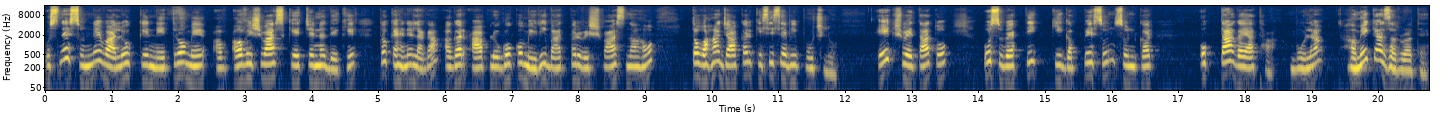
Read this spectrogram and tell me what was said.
उसने सुनने वालों के नेत्रों में अविश्वास के चिन्ह देखे तो कहने लगा, अगर आप लोगों को मेरी बात पर विश्वास ना हो तो वहाँ जाकर किसी से भी पूछ लो। एक श्वेता तो उस व्यक्ति की गप्पे सुन सुनकर उकता गया था। बोला, हमें क्या ज़रूरत है?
